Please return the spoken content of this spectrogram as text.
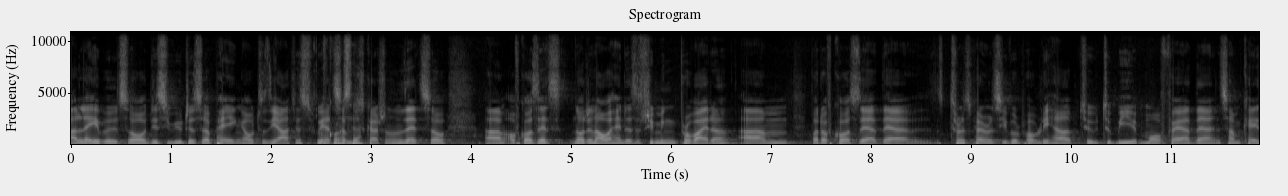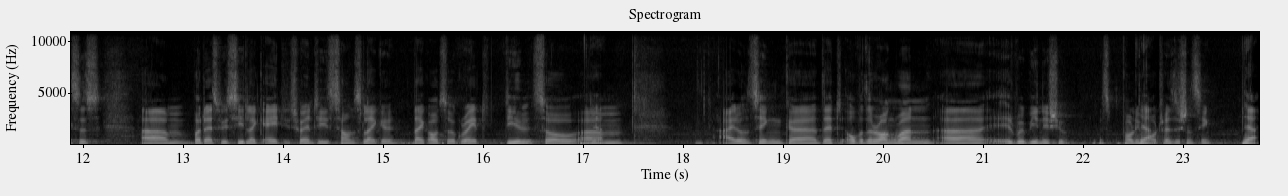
uh, labels or distributors are paying out to the artists. We of had course, some yeah. discussion on that. So, um, of course, that's not in our hand as a streaming provider. Um, but of course, their, their transparency will probably help to, to be more fair there in some cases. Um, but as we see, like 80-20 sounds like a like also a great deal. So. Yeah. Um, I don't think uh, that over the long run uh, it will be an issue. it's probably Yeah. more transition thing. Yeah,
